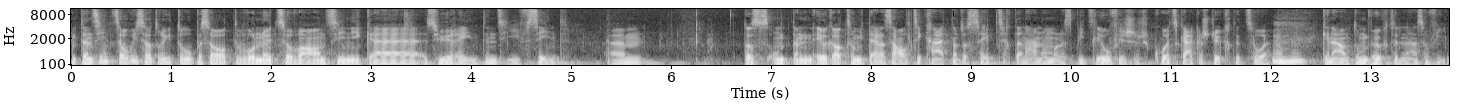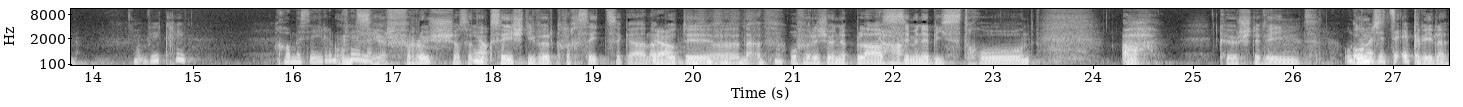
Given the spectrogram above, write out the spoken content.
Und dann sind sowieso drei Traubensorten, die nicht so wahnsinnig äh, säureintensiv sind. Ähm, das, und dann eben gerade so mit dieser Salzigkeit, das hebt sich dann auch noch mal ein bisschen auf, ist ein kurzes Gegenstück dazu. Mhm. Genau, und darum wirkt er dann auch so fein. Wirklich? Kann man sehr empfehlen. Und sehr frisch, also ja. da siehst du die wirklich sitzen, gell? Ja. Die, äh, auf einer schönen Platz, ja. in einem Bistro und ah, hörst den Wind und, und du hast jetzt eben, grillen.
